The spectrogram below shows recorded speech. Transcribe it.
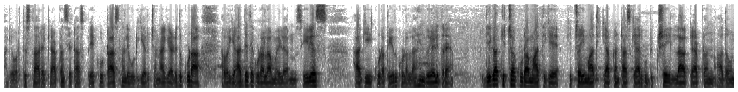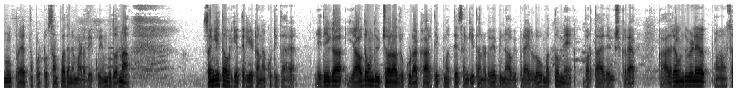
ಹಾಗೆ ವರ್ತಿಸ್ತಾರೆ, ಕ್ಯಾಪ್ಟನ್ಸಿ ಟಾಸ್ಕ್ ಬೇಕು, ಟಾಸ್ಕ್ನಲ್ಲಿ ಹುಡುಗಿಯರು ಚೆನ್ನಾಗಿ ಆಡಿದ್ರು ಕೂಡ ಅವರಿಗೆ ಆದ್ಯತೆ ಕೊಡಲ್ಲ, ಮಹಿಳೆಯರನ್ನು ಸೀರಿಯಸ್ ಆಗಿ ಕೂಡ ತೆಗೆದುಕೊಳ್ಳಲ್ಲ ಎಂದು ಹೇಳಿದರೆ ಇದೀಗ ಕಿಚ್ಚ ಕೂಡ ಮಾತಿಗೆ, ಕಿಚ್ಚ ಈ ಮಾತಿಗೆ ಕ್ಯಾಪ್ಟನ್ ಟಾಸ್ಕ್ ಯಾರಿಗೂ ಭಿಕ್ಷೆ ಇಲ್ಲ, ಕ್ಯಾಪ್ಟನ್ ಆದವನು ಪ್ರಯತ್ನಪಟ್ಟು ಸಂಪಾದನೆ ಮಾಡಬೇಕು ಎಂಬುದನ್ನು ಸಂಗೀತ ಅವರಿಗೆ ತಿರುಗೇಟನ್ನು ಕೊಟ್ಟಿದ್ದಾರೆ. ಇದೀಗ ಯಾವುದೋ ಒಂದು ವಿಚಾರ ಆದರೂ ಕೂಡ ಕಾರ್ತಿಕ್ ಮತ್ತು ಸಂಗೀತ ನಡುವೆ ಭಿನ್ನ ಅಭಿಪ್ರಾಯಗಳು ಮತ್ತೊಮ್ಮೆ ಬರ್ತಾ ಇದೆ ವೀಕ್ಷಕರೇ. ಆದರೆ ಒಂದು ವೇಳೆ ಸ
